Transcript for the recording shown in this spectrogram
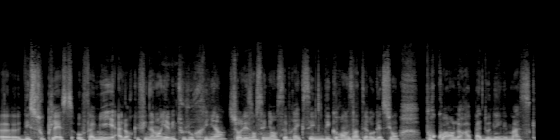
euh, des souplesses aux familles, alors que finalement, il y avait toujours rien sur les enseignants. C'est vrai que c'est une des grandes interrogations. Pourquoi on leur a pas donné les masques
